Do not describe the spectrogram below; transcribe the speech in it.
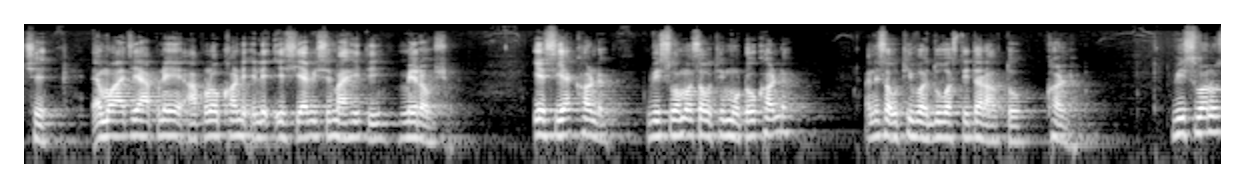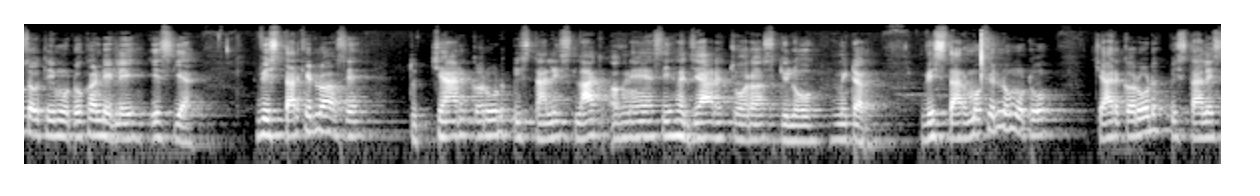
છે. એમાં આજે આપણે આપણો ખંડ એટલે એશિયા વિશે માહિતી મેળવશું. એશિયા ખંડ વિશ્વમાં સૌથી મોટો ખંડ અને સૌથી વધુ વસ્તી ધરાવતો ખંડ. વિશ્વનો સૌથી મોટો ખંડ એટલે એશિયા. વિસ્તાર કેટલો આવશે? તો ચાર કરોડ પિસ્તાલીસ લાખ ઓગણ્યાસી હજાર ચોરસ કિલોમીટર. વિસ્તારમાં કેટલો મોટો? ચાર કરોડ પિસ્તાલીસ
